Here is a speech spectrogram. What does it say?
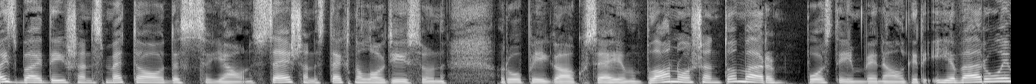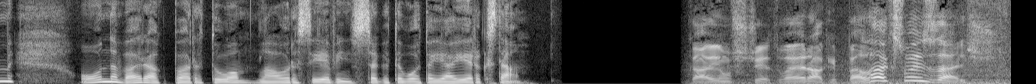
aizbaidīšanas metodes, jaunas sēšanas tehnoloģijas un rūpīgāku sējumu plānošanu. Tomēr postījumi vienalga ir ievērojami un vairāk par to Laura Sieviņas sagatavotajā ierakstā. Kā jums šķiet, vairāk ir pelēks vai zaļš?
